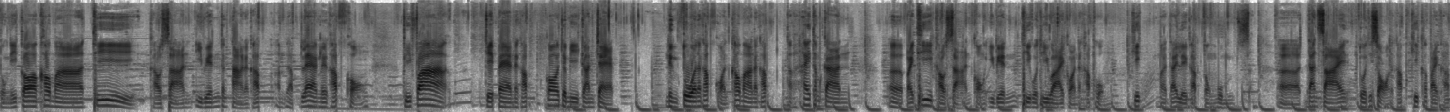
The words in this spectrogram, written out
ตรงนี้ก็เข้ามาที่ข่าวสารอีเวนต์ต่างๆนะครับ อันดับแรกเลยครับของ FIFA j p a n นนะครับ ก็จะมีการแจก 1 ตัวนะครับก่อนเข้ามานะครับ ให้ทำการไปที่ข่าวสารของอีเวนต์ TOTY ก่อนนะครับผม คลิกมาได้เลยครับ ตรงมุมด้านซ้ายตัวที่ 2 นะครับ คลิกเข้าไปครับ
